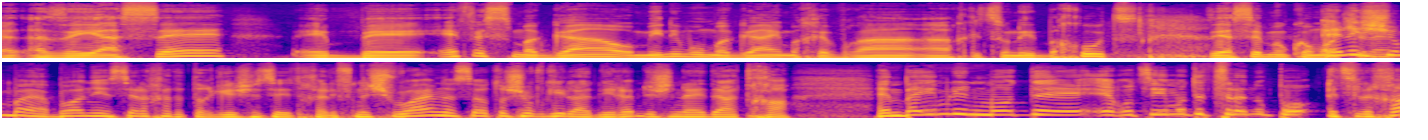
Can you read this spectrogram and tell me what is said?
אה, אז זה יעשה אה, באפס מגע או מינימום מגע עם החברה החיצונית בחוץ, זה יעשה במקומות אין שלהם. לי שום בעיה, בוא אני אעשה לך את התרגיל שעשיתי איתך לפני שבועיים, נעשה אותו שוב גלעד, נראה אם תשנה את דעתך. הם באים ללמוד, רוצים ללמוד אצלנו פה, אצלך,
